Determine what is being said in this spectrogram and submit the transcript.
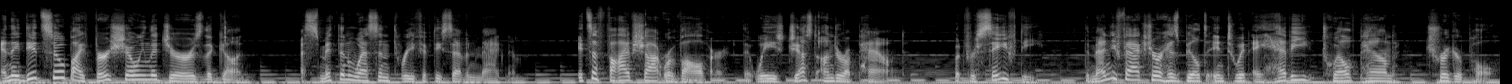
And they did so by first showing the jurors the gun, a Smith & Wesson 357 Magnum. It's a five-shot revolver that weighs just under a pound. But for safety, the manufacturer has built into it a heavy 12-pound trigger pull.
